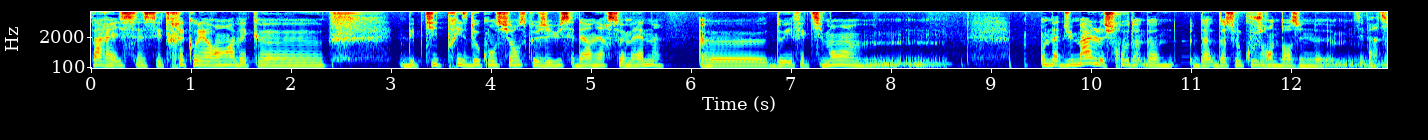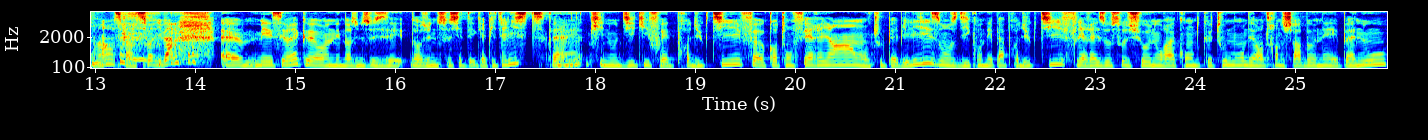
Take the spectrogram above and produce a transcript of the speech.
pareil, c'est très cohérent avec des petites prises de conscience que j'ai eues ces dernières semaines. de effectivement, on a du mal, je trouve, d'un- seul coup, je rentre dans une. C'est parti. Hein, c'est parti, on y va. Euh, mais c'est vrai qu'on est dans une société, dans une société capitaliste quand même, Ouais. qui nous dit qu'il faut être productif. Quand on fait rien, on culpabilise, on se dit qu'on n'est pas productif. Les réseaux sociaux nous racontent que tout le monde est en train de charbonner et pas nous.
